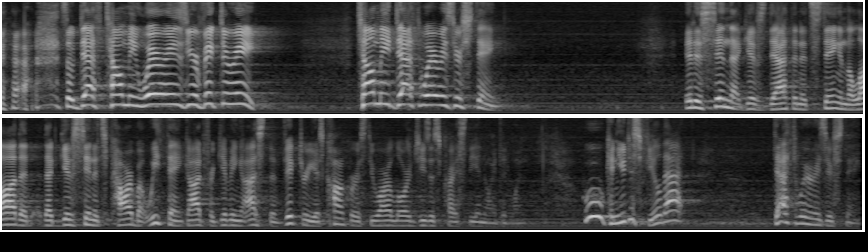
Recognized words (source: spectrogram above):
so, death, tell me, where is your victory? Tell me, death, where is your sting? It is sin that gives death and its sting, and the law that, that gives sin its power. But we thank God for giving us the victory as conquerors through our Lord Jesus Christ, the anointed one. Whoo, can you just feel that? Death, where is your sting?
